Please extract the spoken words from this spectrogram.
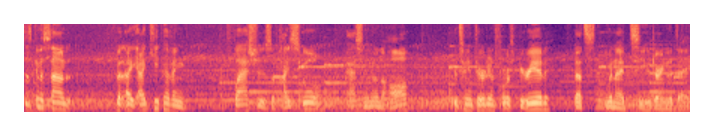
This is gonna sound, but I, I keep having flashes of high school passing you in the hall between third and fourth period. That's when I'd see you during the day.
